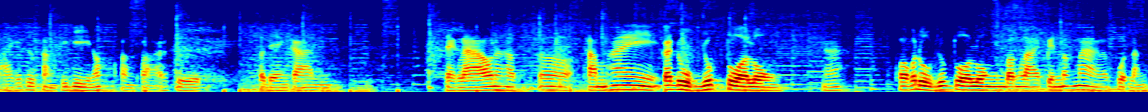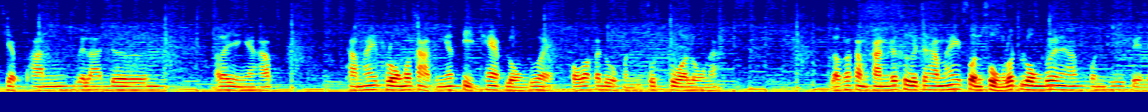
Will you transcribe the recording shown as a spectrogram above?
ซ้ายก็คือฝั่งที่ดีเนาะฝั่งขวาก็คือแสดงการแตกร้าวนะครับ ก็ทำให้กระดูกยุบตัวลงนะพอกระดูกยุบตัวลงบางรายเป็นมากๆแล้วปวดหลังเฉียบพลันเวลาเดิน อะไรอย่างเงี้ยครับทำให้โพรงประสาทตรงเนี้ยตีบแคบลงด้วย เพราะว่ากระดูกมันซุดตัวลงนะ แล้วก็สำคัญก็คือจะทำให้ส่วนสูงลดลงด้วยนะครับ คนที่เป็น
